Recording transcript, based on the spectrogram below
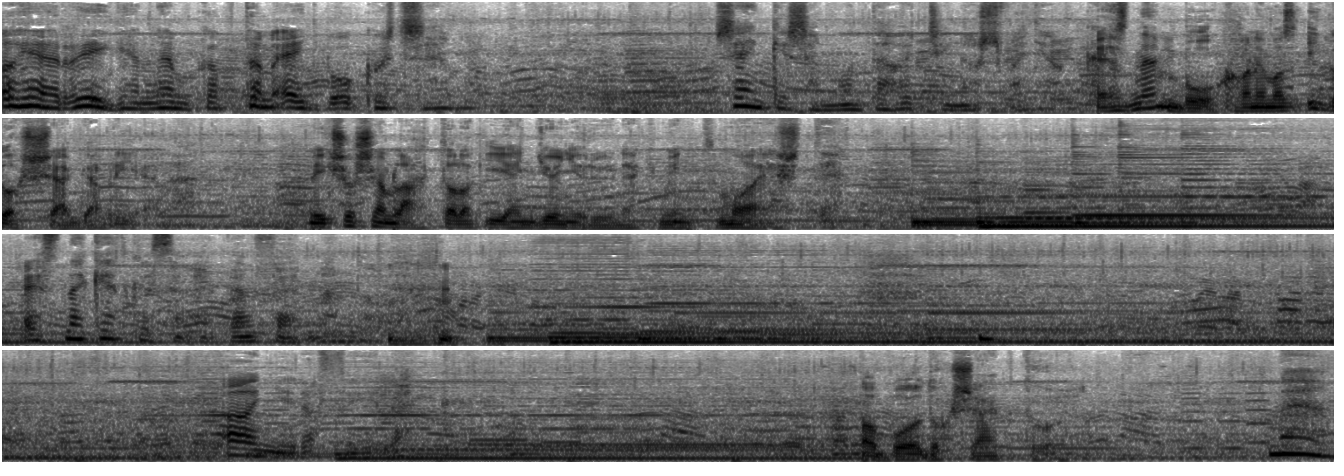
olyan régen nem kaptam egy bókot sem. Senki sem mondta, hogy csinos vagyok. Ez nem bók, hanem az igazság, Gabriela. Még sosem láttalak ilyen gyönyörűnek, mint ma este. Ezt neked köszönhetem, Fernando. Annyira félek. A boldogságtól? Nem.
